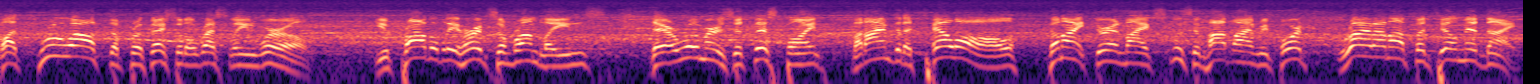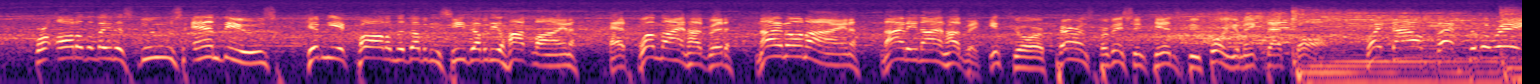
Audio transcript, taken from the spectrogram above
but throughout the professional wrestling world. You've probably heard some rumblings. There are rumors at this point, but I'm going to tell all tonight during my exclusive hotline report right on up until midnight. For all of the latest news and views, give me a call on the WCW hotline at 1-900-909-9900. Get your parents' permission, kids, before you make that call. Right now, back to the ring.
